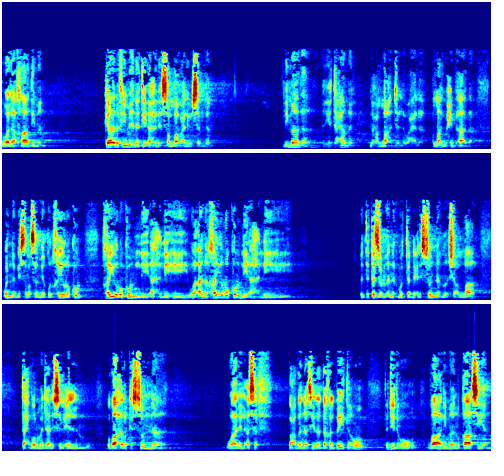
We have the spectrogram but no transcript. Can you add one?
ولا خادما. كان في مهنة أهله صلى الله عليه وسلم. لماذا؟ أن يتعامل مع الله جل وعلا. الله يحب هذا. والنبي صلى الله عليه وسلم يقول خيركم خيركم لأهله وأنا خيركم لأهلي. أنت تزعم أنك متبع للسنة ما شاء الله. تحضر مجالس العلم وظاهرك السنة. وللأسف بعض الناس إذا دخل بيته تجده ظالما قاسيا.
